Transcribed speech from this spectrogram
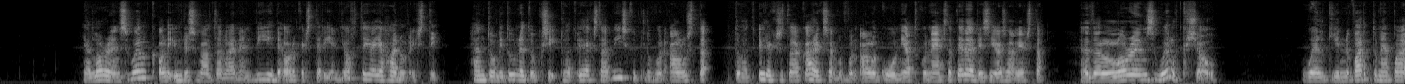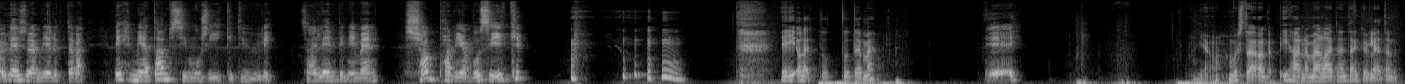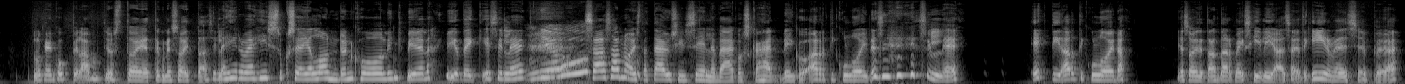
Ja Lawrence Welk oli yhdysvaltalainen viihdeorkesterien johtaja ja hanuristi. Hän tuli tunnetuksi 1950-luvun alusta 1908-luvun alkuun jatkuneesta televisiosarjasta The Lawrence Welk Show. Welkin varttuneempaa yleisöä miellyttävä pehmeä tanssimusiikkityyli sai lempinimen champagne-musiikki. Ei ole tuttu tämä. Ei. Joo, musta on ihana. Mä laitoin tämän kyllä tämän luken kuppilaan, mutta just toi, että kun ne soittaa sille hirveän hissukseen ja London Calling vielä jotenkin silleen, Joo. saa sanoista täysin selvää, koska hän niinku artikuloi ne silleen, ehtii artikuloida ja soitetaan tarpeeksi hiljaa. Se on jotenkin hirveän söpöä.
